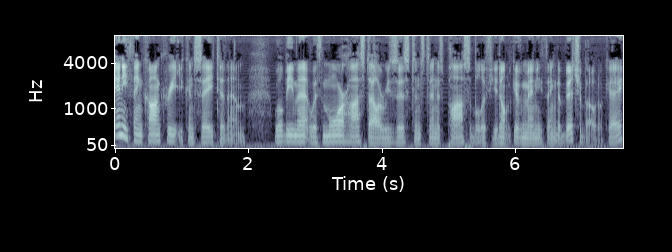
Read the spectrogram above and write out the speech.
anything concrete you can say to them will be met with more hostile resistance than is possible if you don't give them anything to bitch about, okay?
